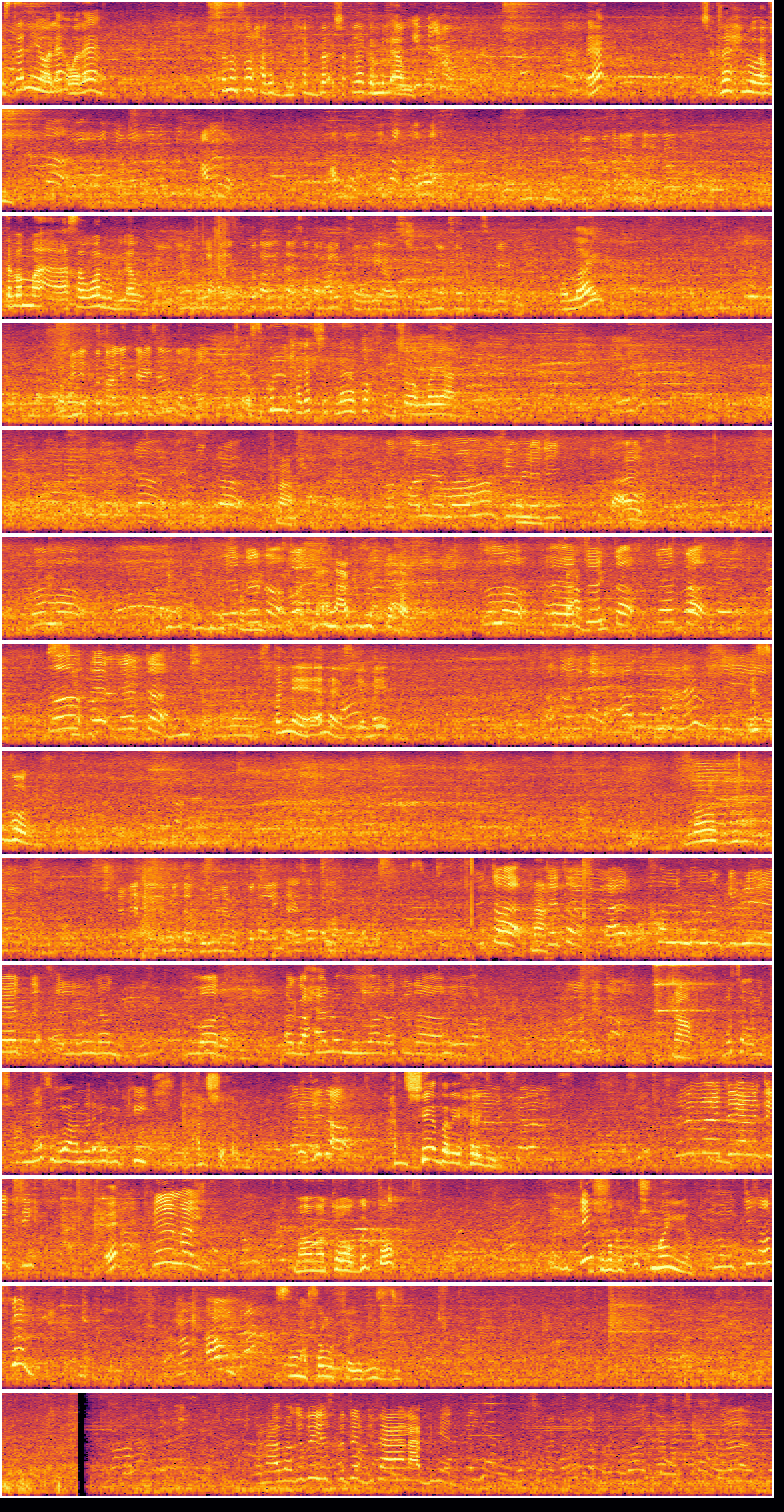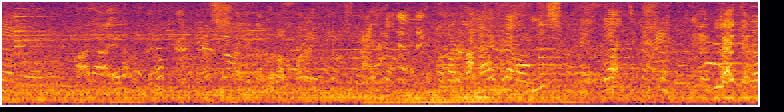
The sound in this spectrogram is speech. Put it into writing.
استني يا ولاء ولاء استنى صور دي. بحب شكلها جميل قوي. إيه؟ شكلها حلو قوي. عمو عمو إيه طب أما أصورهم الأول. أنا بقول لحضرتك القطعه اللي أنت عايزاها طلع لك تصوريها بس عشان ممنوع تصور التسجيلات. والله؟ وريني القطعة اللي أنت عايزاها طلع لك بس كل الحاجات شكلها تحفة ما شاء الله يعني. نعم. بخلي ماما تجيب لي دي. تعالي ماما. يا بصوا تيتا لا أنا عاجبني التحف. ماما دي؟ تيتا تيتا ماما تيتا الله استني يا انس يا ونمشي اصبر. الله جميل. هتعملي حاجة غير ان انت تضرني أنا القطعه اللي انت عايزاها طلعها لك بس تيتا. تيتا خلي ماما تجيب لي اليد اللي هناك دي الورق حاجة حلوة من الورق كده هي واحدة. يلا تيتا. نعم. ما تصوريش الناس جوه ما تركيش محدش يحرجني يا تيتا. محدش يقدر يحرجني فين المية اللي انت جبتيه؟ إيه؟ فين المية؟ ما ما أنتوا جبتوا ما جبتيش؟ ما جبتوش مية انت ما جبتيش أصلا؟ تمام قوي بس أنا مصور فيروز دي أنا هبقى أجيب لي السكوتر بتاعي ألعب بيه هنا لازم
